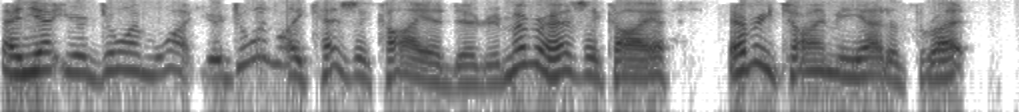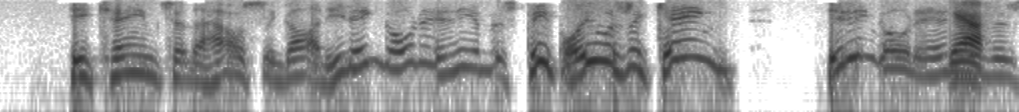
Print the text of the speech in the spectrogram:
and yet you're doing what? You're doing like Hezekiah did. Remember Hezekiah? Every time he had a threat, he came to the house of God. He didn't go to any of his people. He was a king. He didn't go to any Yeah. of his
